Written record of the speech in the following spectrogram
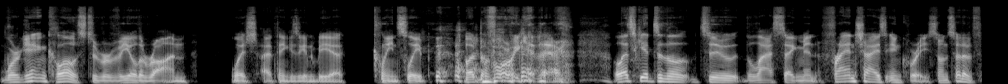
We're getting close to reveal the rotten, which I think is going to be a clean sleep. But before we get there, let's get to the to the last segment, franchise inquiry. So instead of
